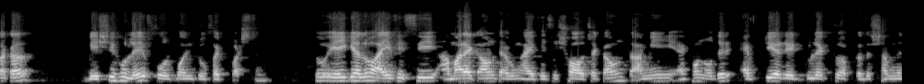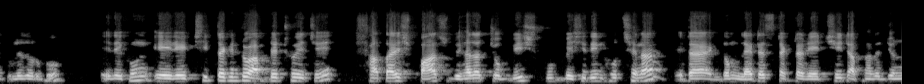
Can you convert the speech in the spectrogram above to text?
টাকার বেশি হলে four point two five percent তো এই গেল আইএফএসি আমার অ্যাকাউন্ট এবং আইএফএসি সহজ অ্যাকাউন্ট আমি এখন ওদের এফডিআর রেটগুলো একটু আপনাদের সামনে তুলে ধরবো। এই দেখুন, এই রেট শিটটা কিন্তু আপডেট হয়েছে সাতাইশ পাঁচ দুই খুব বেশি দিন হচ্ছে না। এটা একদম লেটেস্ট একটা রেট শিট আপনাদের জন্য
